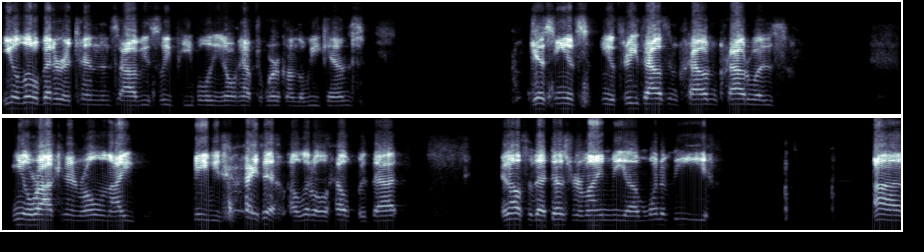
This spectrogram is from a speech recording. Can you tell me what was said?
you know a little better attendance. Obviously, people you don't have to work on the weekends. Guessing it's you know three thousand crowd, and crowd was you know rocking and rolling. I maybe tried a, a little help with that, and also that does remind me um one of the uh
